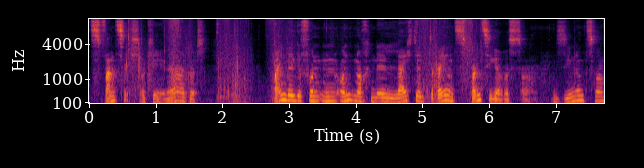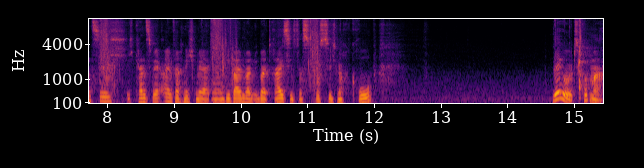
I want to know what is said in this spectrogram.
20, okay, na gut. Beinwell gefunden und noch eine leichte 23er Rüstung. 27, ich kann es mir einfach nicht merken. Die beiden waren über 30, das wusste ich noch grob. Sehr gut, guck mal.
